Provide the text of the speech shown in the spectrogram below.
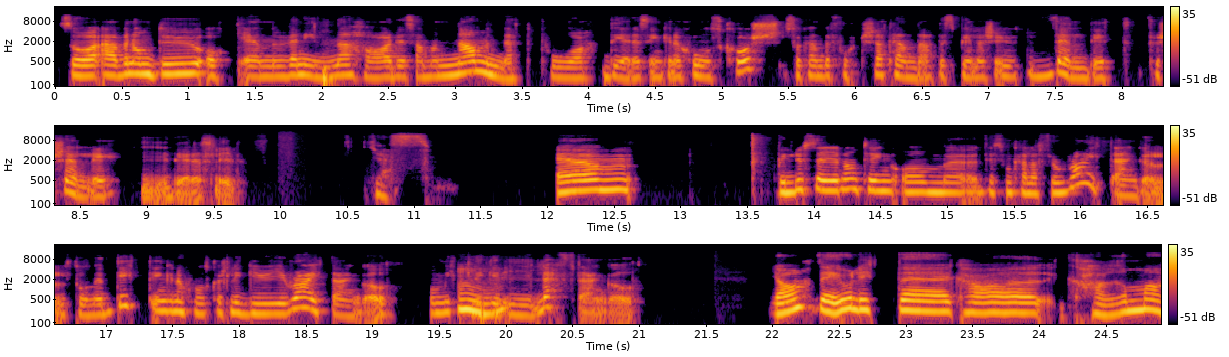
Så även om du och en väninna har det samma namnet på deras inkarnationskors så kan det fortsatt hända att det spelar sig ut väldigt försäljligt i deras liv. Yes. Ehm, vill du säga någonting om eh, det som kallas för right angle, Tone? Ditt inkarnationskors ligger ju i right angle och mitt Mm. ligger i left angle. Ja, det er jo litt eh, hva karma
